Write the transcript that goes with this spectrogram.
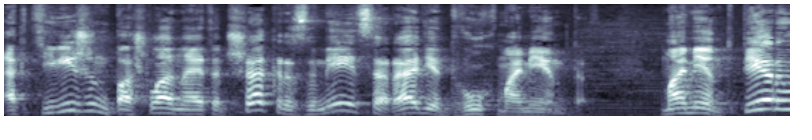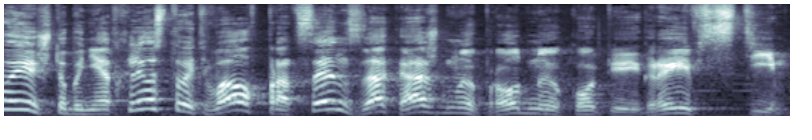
Activision пошла на этот шаг, разумеется, ради двух моментов. Момент первый, чтобы не отхлестывать Valve процент за каждую проданную копию игры в Steam.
